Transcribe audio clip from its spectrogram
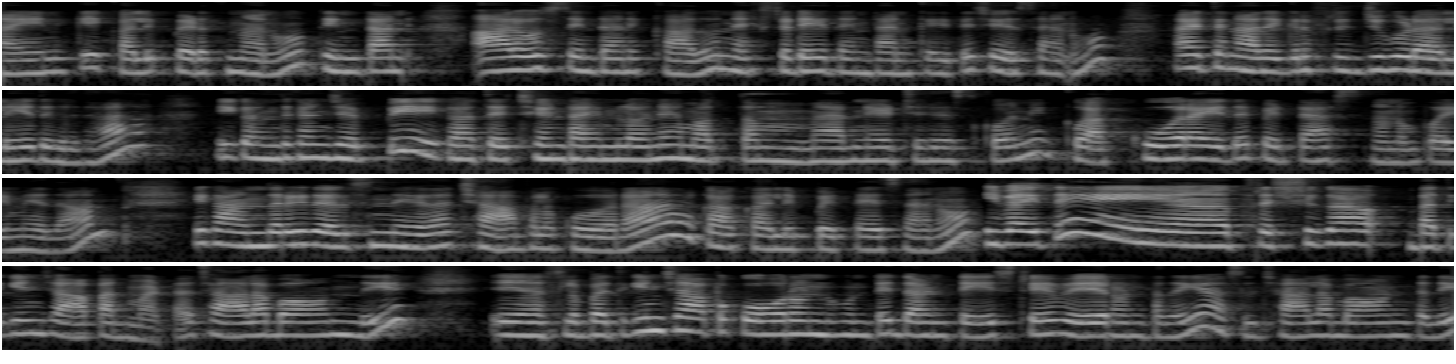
నైన్కి కలిపి పెడుతున్నాను. తింటాను ఆ రోజు తినడానికి కాదు నెక్స్ట్ డే తినడానికి అయితే చేశాను. అయితే నా దగ్గర ఫ్రిడ్జ్ కూడా లేదు కదా. ఇక అందుకని చెప్పి ఇక తెచ్చిన టైంలోనే మొత్తం మ్యారినేట్ చేసుకొని కూర అయితే పెట్టేస్తున్నాను పొయ్యి మీద. ఇక అందరికీ తెలిసిందే కదా చేపల కూర ఇక కలిపి పెట్టేశాను. ఇవైతే ఫ్రెష్గా బతికిన చేప అనమాట చాలా బాగుంది. అసలు బతికిన చేప కూర వండుకుంటే దాని టేస్టే వేరుంటుంది. అసలు చాలా బాగుంటుంది.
